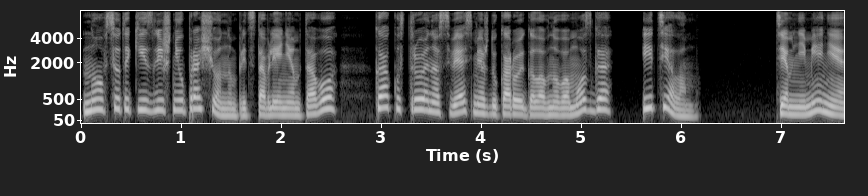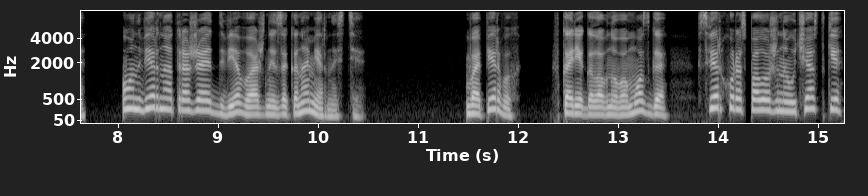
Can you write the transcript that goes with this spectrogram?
но все таки излишне упрощенным представлением того, как устроена связь между корой головного мозга и телом. Тем не менее, он верно отражает две важные закономерности. Во-первых, в коре головного мозга сверху расположены участки,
